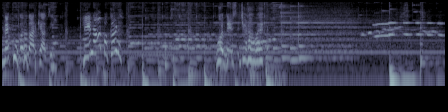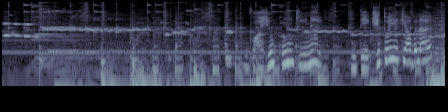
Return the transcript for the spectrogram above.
मैं कुकर उतार के आती हूँ। लेना, पकड़। बहुत देर से चढ़ा हुआ है। वायु कौन क्लीनर, देखे तो ये क्या बला है?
